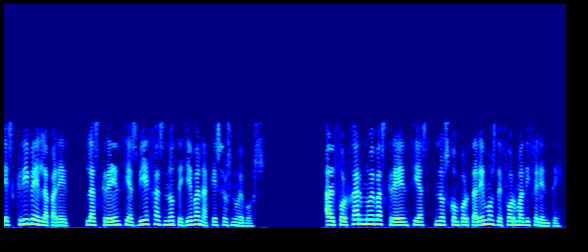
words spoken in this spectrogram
escribe en la pared, las creencias viejas no te llevan a quesos nuevos. Al forjar nuevas creencias, nos comportaremos de forma diferente.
